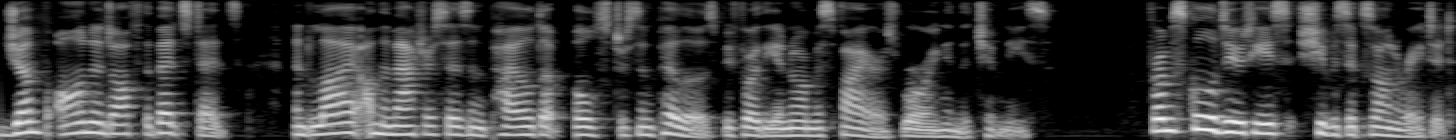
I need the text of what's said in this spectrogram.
jump on and off the bedsteads, and lie on the mattresses and piled up bolsters and pillows before the enormous fires roaring in the chimneys. From school duties, she was exonerated.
